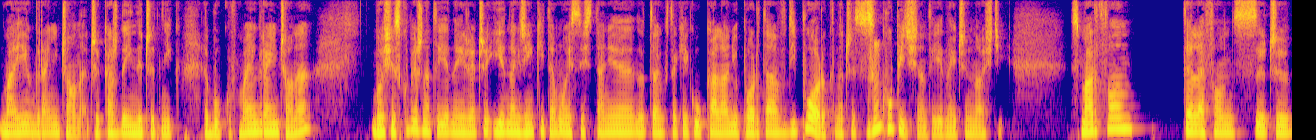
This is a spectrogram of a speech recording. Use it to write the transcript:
ma je ograniczone, czy każdy inny czytnik e-booków ma je ograniczone, bo się skupiasz na tej jednej rzeczy i jednak dzięki temu jesteś w stanie, no, tak, tak jak u Kala Newporta w Deep Work, znaczy mhm. skupić się na tej jednej czynności. Smartfon telefon z, czy,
